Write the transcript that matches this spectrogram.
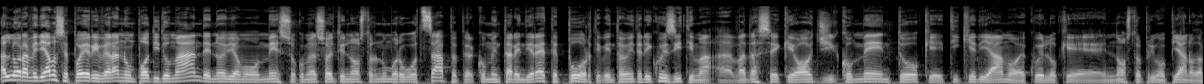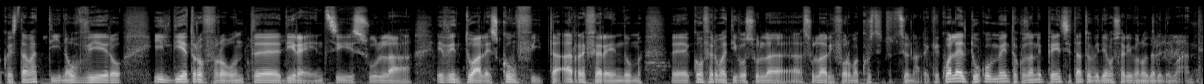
Allora, vediamo se poi arriveranno un po' di domande. Noi abbiamo messo come al solito il nostro numero WhatsApp per commentare in diretta e porti eventualmente dei quesiti, ma eh, va da sé che oggi il commento che ti chiediamo è quello che è il nostro primo piano da questa mattina, ovvero il dietrofront di Renzi sulla eventuale sconfitta al referendum eh, confermativo sul sulla riforma costituzionale. Che qual è il tuo commento? Cosa ne pensi? Tanto vediamo se arrivano delle domande.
